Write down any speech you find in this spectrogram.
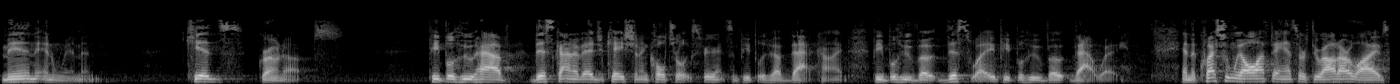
men and women, kids, grown-ups, people who have this kind of education and cultural experience and people who have that kind, people who vote this way, people who vote that way. And the question we all have to answer throughout our lives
